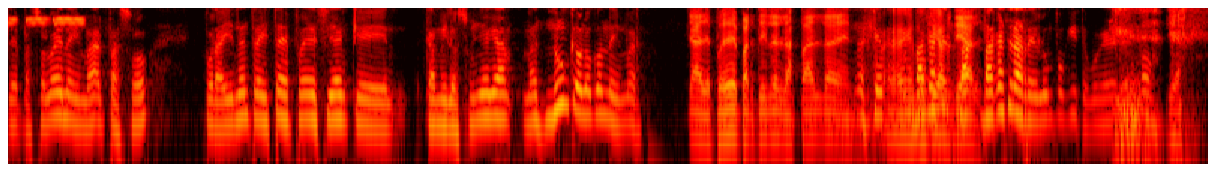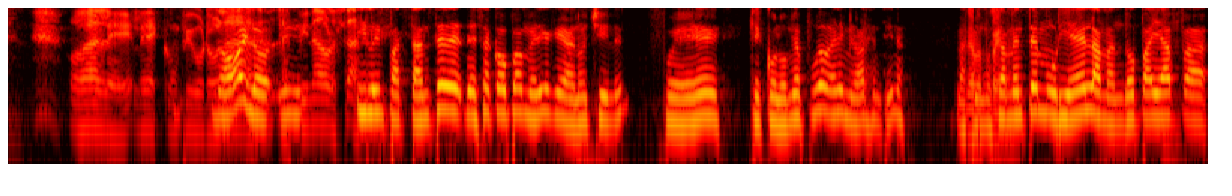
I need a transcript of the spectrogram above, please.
de- pasó lo de Neymar, pasó. Por ahí en una entrevista después decían que Camilo Zúñiga más nunca habló con Neymar. Ya, después de partirle la espalda en... Es que en el Vaca, se, Mundial. Va- se la arregló un poquito con él. Joda, le, le desconfiguró No, la, y lo- la espina dorsal. Y lo impactante de, de esa Copa América que ganó Chile fue que Colombia pudo haber eliminado a Argentina. Lastimosamente Muriel la mandó para allá, para...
